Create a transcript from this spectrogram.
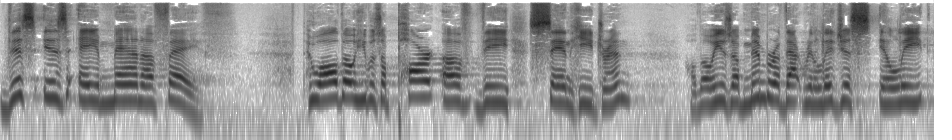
This is a man of faith who, although he was a part of the Sanhedrin, although he was a member of that religious elite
